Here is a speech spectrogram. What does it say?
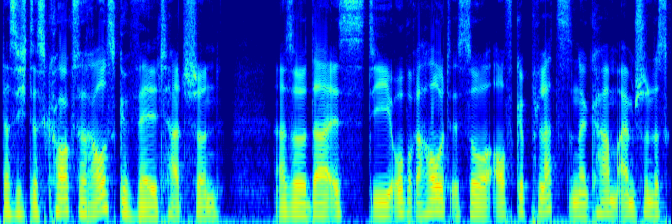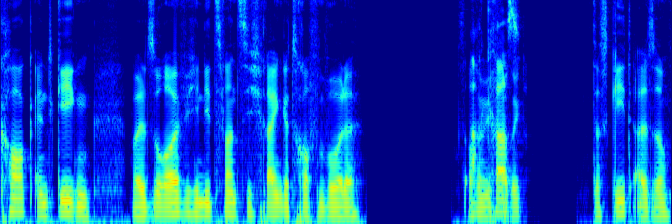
dass sich das Kork so rausgewellt hat schon. Also da ist die obere Haut ist so aufgeplatzt und dann kam einem schon das Kork entgegen, weil so häufig in die 20 reingetroffen wurde. Ist auch Ach, krass. verrückt. Das geht also.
